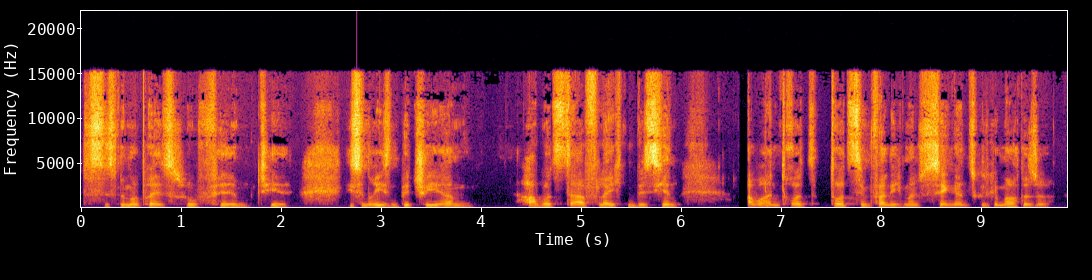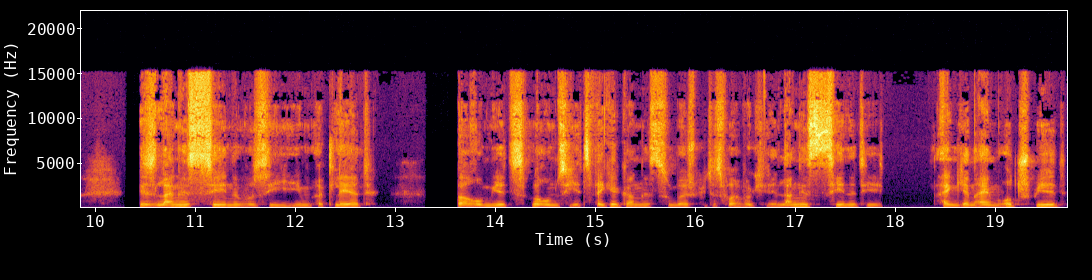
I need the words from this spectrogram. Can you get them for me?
Das ist immer bei so Filmen, die, die so ein Riesenbudget haben, habert es da vielleicht ein bisschen. Aber trotz, trotzdem fand ich manche Szenen ganz gut gemacht. Also diese lange Szene, wo sie ihm erklärt, warum jetzt, warum sie jetzt weggegangen ist, zum Beispiel, das war wirklich eine lange Szene, die eigentlich an einem Ort spielt,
